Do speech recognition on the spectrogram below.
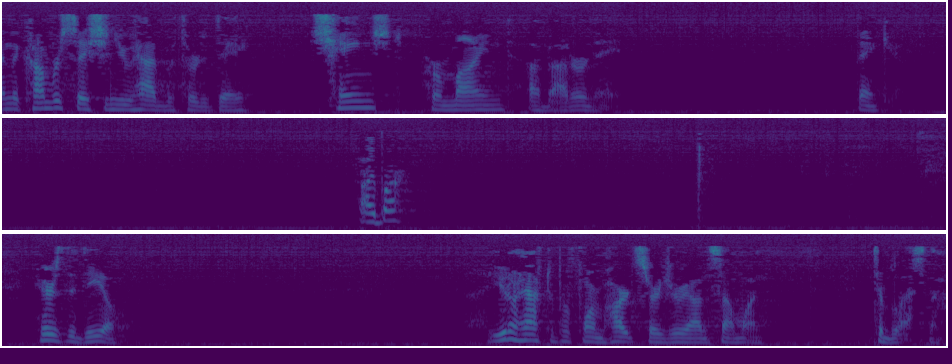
and the conversation you had with her today changed her mind about her name. Thank you. High, Bar. Here's the deal. You don't have to perform heart surgery on someone to bless them.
